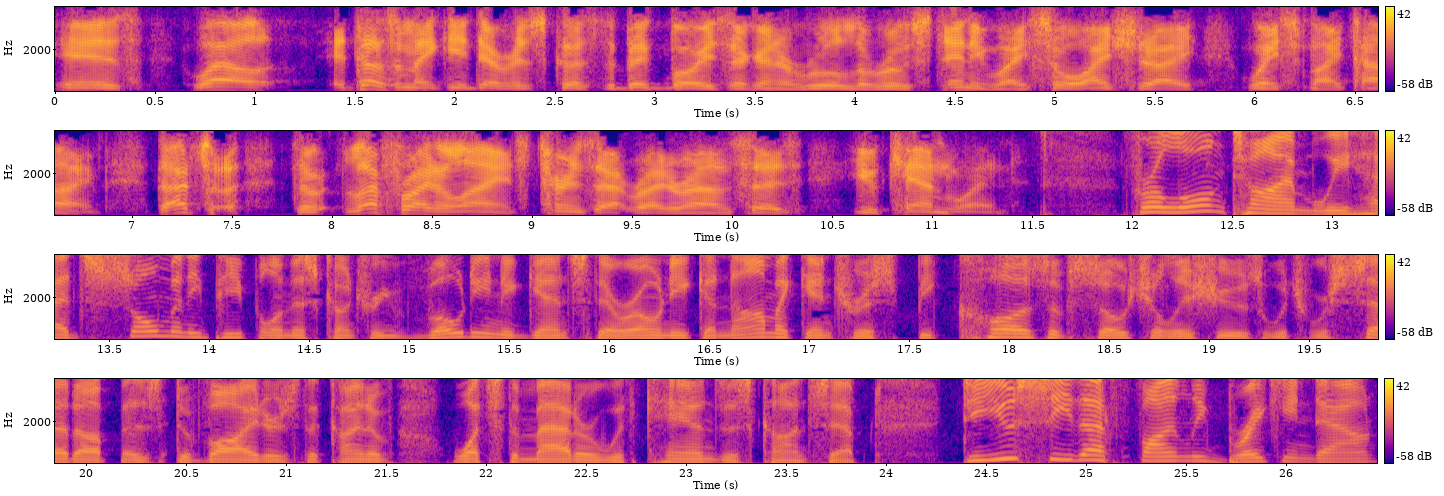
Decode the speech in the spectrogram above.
is, well, it doesn't make any difference because the big boys are going to rule the roost anyway. So why should I waste my time? That's a, the left-right alliance turns that right around and says you can win. For a long time, we had so many people in this country voting against their own economic interests because of social issues which were set up as dividers, the kind of what's the matter with Kansas concept. Do you see that finally breaking down?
